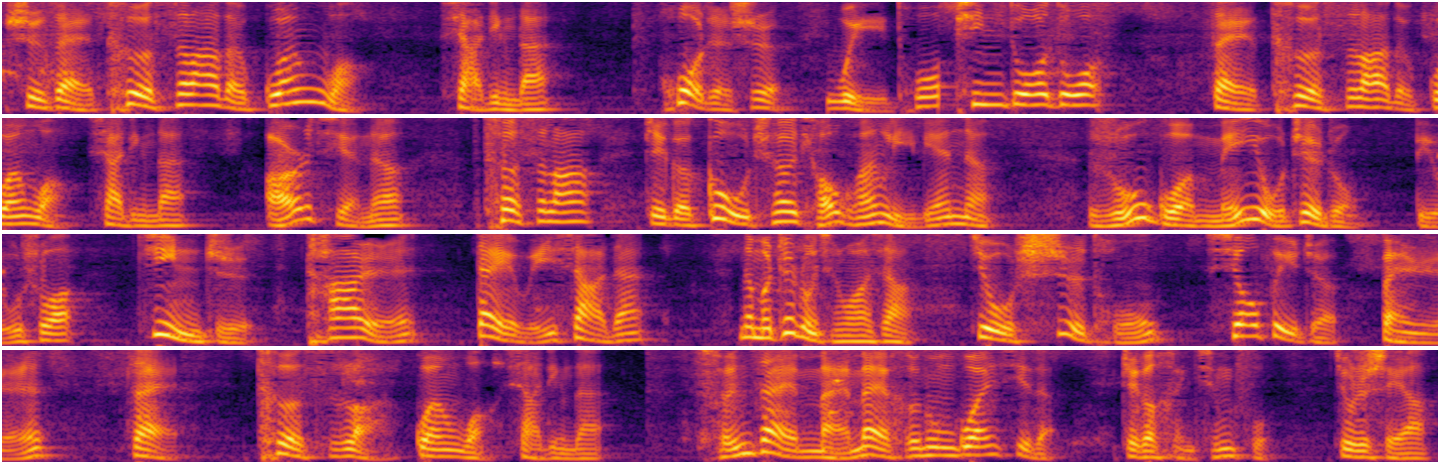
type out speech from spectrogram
是在特斯拉的官网下订单，或者是委托拼多多。在特斯拉的官网下订单，而且呢，特斯拉这个购车条款里边呢，如果没有这种，比如说禁止他人代为下单，那么这种情况下就视同消费者本人在特斯拉官网下订单，存在买卖合同关系的，这个很清楚，就是谁啊？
